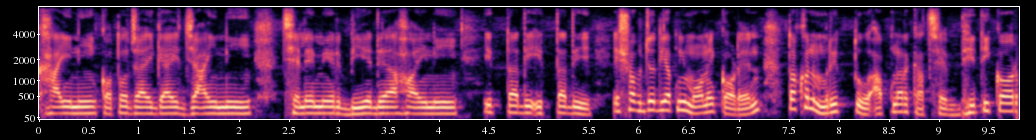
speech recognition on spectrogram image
খাইনি, কত জায়গায় যাইনি, ছেলে মেয়ের বিয়ে দেওয়া হয়নি, ইত্যাদি ইত্যাদি। এসব যদি আপনি মনে করেন, তখন মৃত্যু আপনার কাছে ভীতিকর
